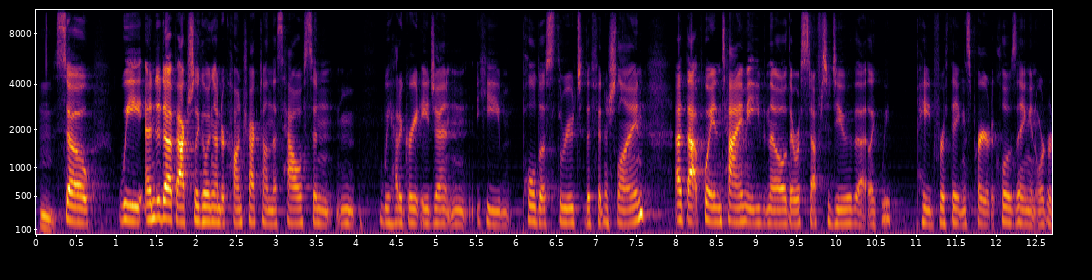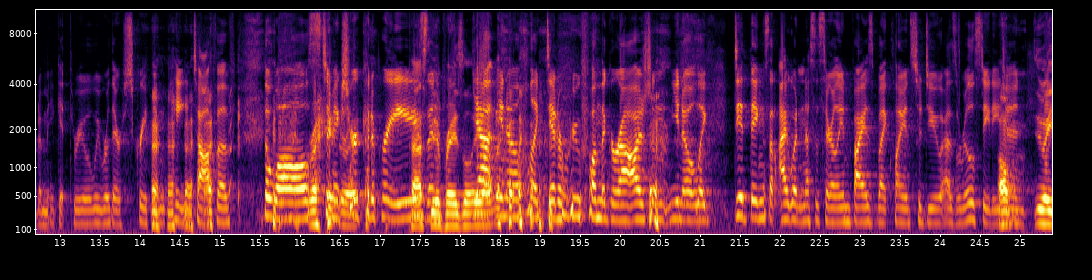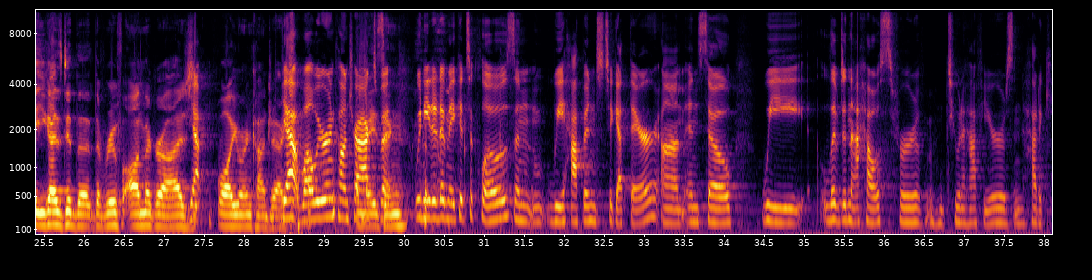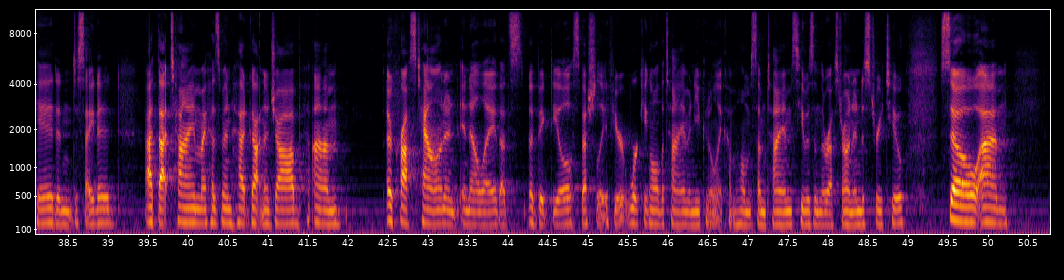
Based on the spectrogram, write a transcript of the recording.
Mm. So we ended up actually going under contract on this house and we had a great agent and he pulled us through to the finish line. At that point in time even though there was stuff to do that like we paid for things prior to closing in order to make it through. We were there scraping paint off of the walls Right, to make sure it could appraise. Pass the appraisal, Yeah, yeah. you know, like did a roof on the garage and, you know, like did things that I wouldn't necessarily advise my clients to do as a real estate agent. Oh, wait, you guys did the, the roof on the garage Yep. while you were in contract? Yeah, while we were in contract, Amazing. but we needed to make it to close, and we happened to get there. Um, and so we lived in that house for two and a half years and had a kid, and decided at that time my husband had gotten a job um, across town in, in LA. That's a big deal, especially if you're working all the time and you can only come home sometimes. He was in the restaurant industry too. So um,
